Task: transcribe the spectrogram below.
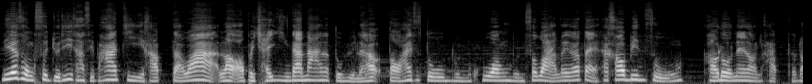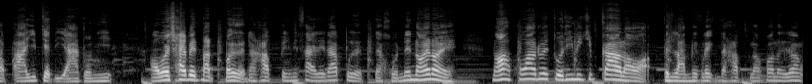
เลี้ยสูงสุดอยู่ที่ 35G ครับ แต่ว่าเราเอาไปใช้ยิงด้านหน้าศัตรูอยู่แล้ว ต่อให้ศัตรูหมุนควงหมุนสว่านเลยก็แต่ถ้าเขาบินสูงเขาโดนแน่นอนครับสำหรับ R27ER ตัวนี้ เอาไว้ใช้เป็นบัตรเปิดนะครับ เป็นมิสไซล์เรดาร์เปิด แต่ขนได้น้อยหน่อยเนาะ เพราะว่าด้วยตัวที่มีกิฟเก้าเราอะ เป็นลำเล็กๆนะครับ เราก็เลยต้อง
